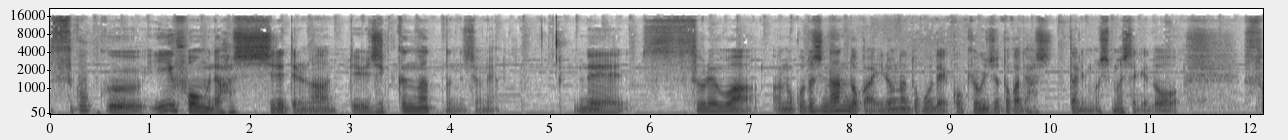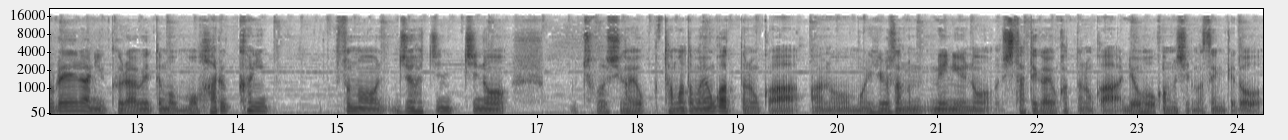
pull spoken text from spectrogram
すごくいいフォームで走れてるなっていう実感があったんですよね。でそれはあの今年何度かいろんなとこでこう競技場とかで走ったりもしましたけどそれらに比べてももうはるかにその18日の調子がよたまたま良かったのかあの森弘さんのメニューの仕立てが良かったのか両方かもしれませんけど、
